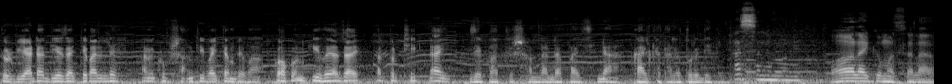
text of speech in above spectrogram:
তোর বিয়াটা দিয়ে যাইতে পারলে আমি খুব শান্তি পাইতাম রে মা। কখন কি হয়ে যায় আর তো ঠিক নাই। যে পাত্রের সন্ধানটা পাইছি না কালকে তাহলে তোরে দেখি। আসসালামু আলাইকুম। ওয়ালাইকুম আসসালাম।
